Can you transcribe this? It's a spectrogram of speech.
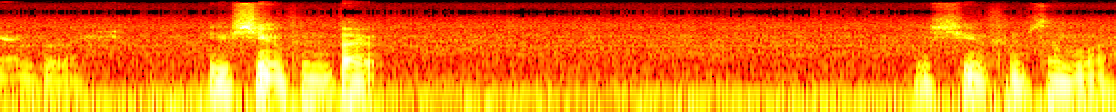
getting pushed. He was shooting from the boat. He was shooting from somewhere.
